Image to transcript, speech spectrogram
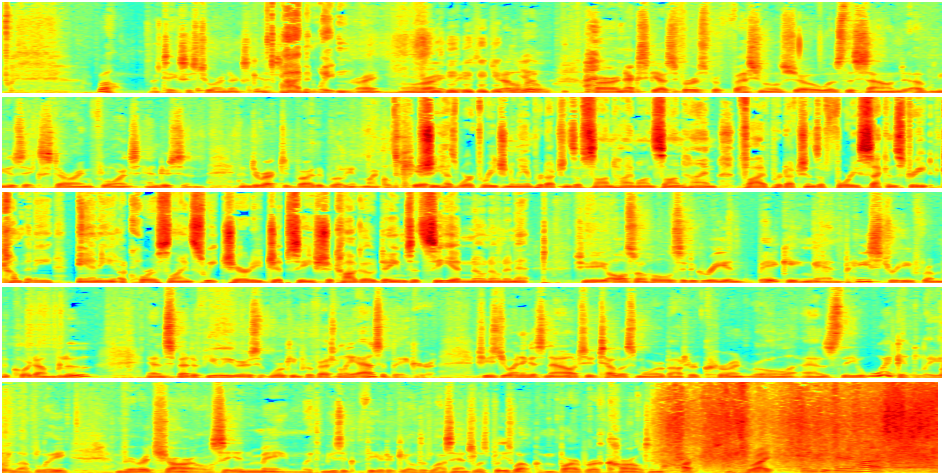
Well, that takes us to our next guest. I've been waiting. Right? All right, ladies and gentlemen. Our next guest's first professional show was The Sound of Music, starring Florence Henderson and directed by the brilliant Michael Kidd. She has worked regionally in productions of Sondheim on Sondheim, five productions of 42nd Street, Company, Annie, A Chorus Line, Sweet Charity, Gypsy, Chicago, Dames at Sea, and No No Nanette. She also holds a degree in baking and pastry from the Cordon Bleu and spent a few years working professionally as a baker. She's joining us now to tell us more about her current role as the wickedly lovely Vera Charles in Mame with Music Theater Guild of Los Angeles. Please welcome Barbara Carlton Hart. That's right. Thank you very much.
